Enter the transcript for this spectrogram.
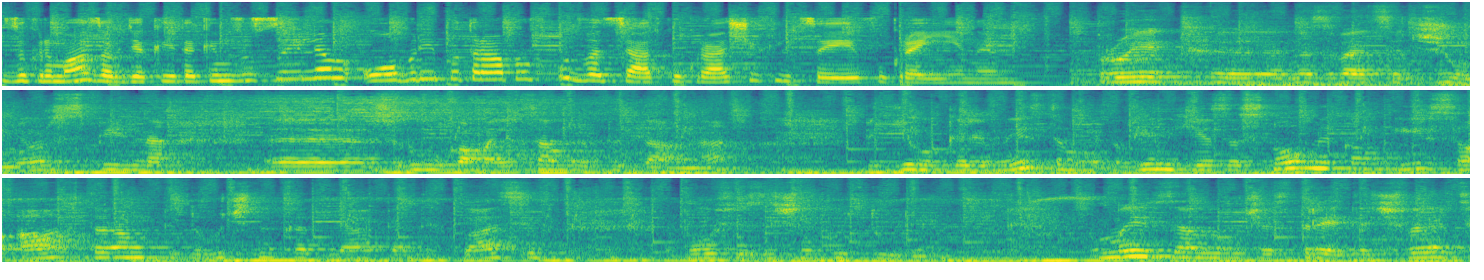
Зокрема, завдяки таким зусиллям Обрій потрапив у двадцятку кращих ліцеїв України. Проєкт е, називається Junior спільно е, з рухом Олександра Педана. Під його керівництвом він є засновником і соавтором підручника для п'ятих класів по фізичній культурі. Ми взяли участь третя чверть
